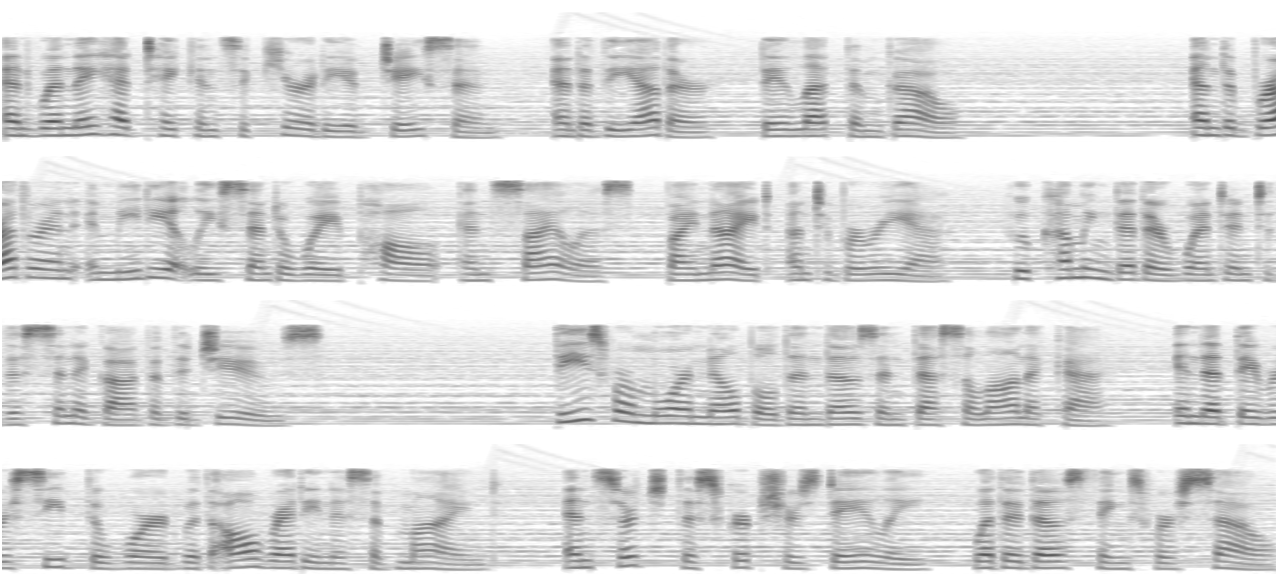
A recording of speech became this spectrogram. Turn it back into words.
And when they had taken security of Jason, and of the other, they let them go. And the brethren immediately sent away Paul and Silas by night unto Berea, who coming thither went into the synagogue of the Jews. These were more noble than those in Thessalonica, in that they received the word with all readiness of mind, and searched the Scriptures daily, whether those things were so.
